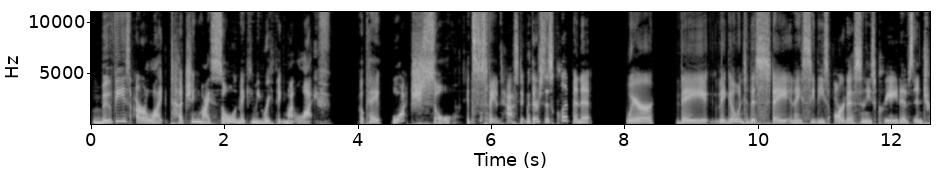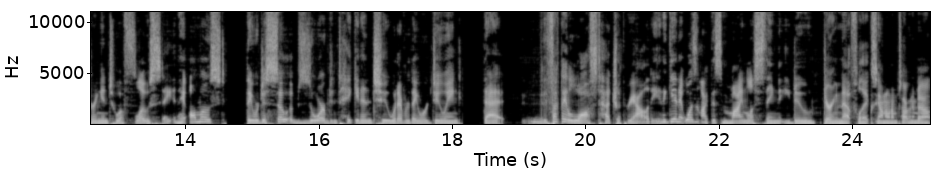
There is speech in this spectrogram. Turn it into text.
movies are like touching my soul and making me rethink my life. Okay, watch Soul. It's just fantastic. But there's this clip in it where they they go into this state and they see these artists and these creatives entering into a flow state, and they almost they were just so absorbed and taken into whatever they were doing that it's like they lost touch with reality. And again, it wasn't like this mindless thing that you do during Netflix. Y'all know what I'm talking about?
